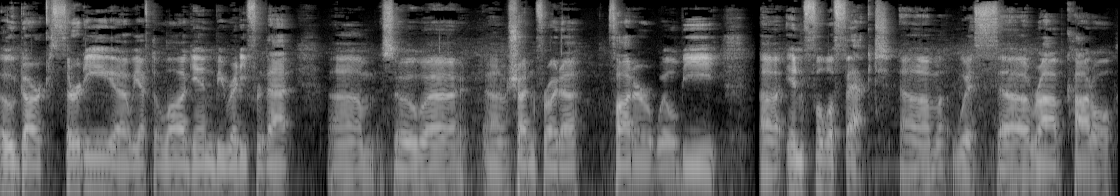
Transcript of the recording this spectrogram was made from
O Dark 30. Uh, we have to log in, be ready for that. Um, so uh, uh, Schadenfreude fodder will be uh, in full effect um, with uh, Rob Cottle,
